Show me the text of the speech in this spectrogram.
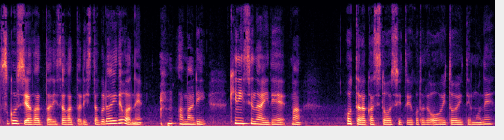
少し上がったり下がったりしたぐらいではねあまり気にしないでまあほったらかし投資ということで置いといてもね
